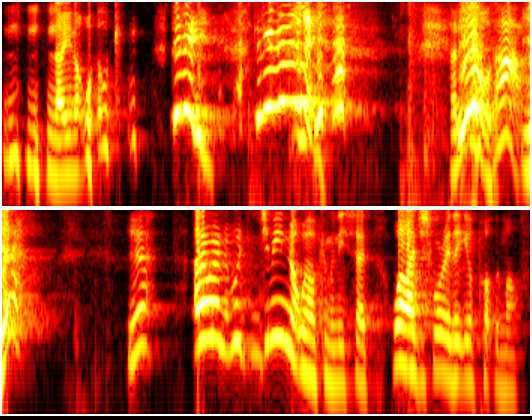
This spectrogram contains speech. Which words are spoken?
went, "No, you're not welcome." Did he? Did he really? I didn't know that. Yeah, yeah. And I went, "What do you mean not welcome?" And he said, "Well, I just worry that you'll put them off."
